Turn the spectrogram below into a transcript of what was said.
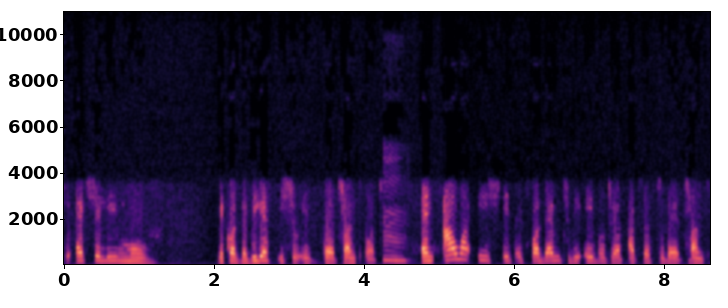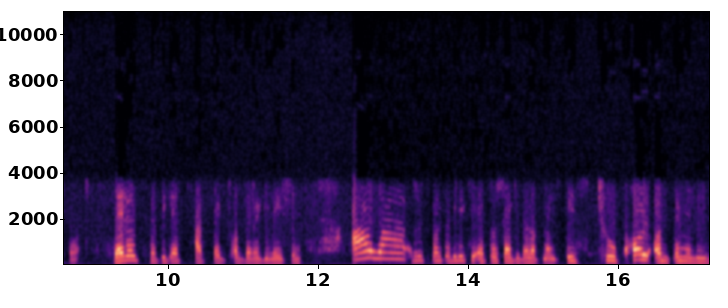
to actually move because the biggest issue is the transport. Mm. And our issue is, is for them to be able to have access to their transport. That is the biggest aspect of the regulation. Our responsibility as social development is to call on families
